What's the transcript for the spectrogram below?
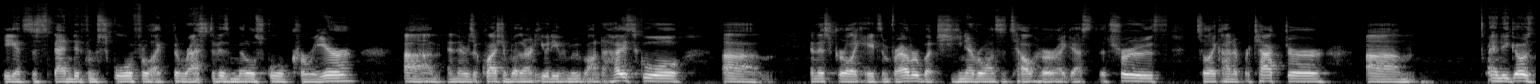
he gets suspended from school for like the rest of his middle school career. Um, and there's a question of whether or not he would even move on to high school. Um, and this girl like hates him forever, but he never wants to tell her, I guess, the truth to like kind of protect her. Um, and he goes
